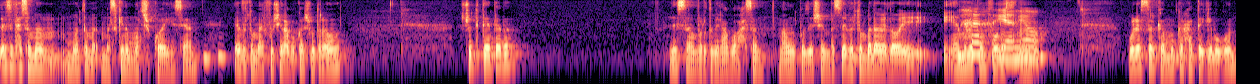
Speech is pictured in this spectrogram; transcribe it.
لسه تحس هم ماسكين الماتش كويس يعني. إيفرتون ما عرفوش يلعبوا كويس الشوط الأول. الشوط التاني ابتدى. لسه برضه بيلعبوا أحسن معاهم possession بس إيفرتون بدأوا اللي هو إيه، يعملوا كام فرص. يعني آه. وليستر كان ممكن حتى يجيبوا جون.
